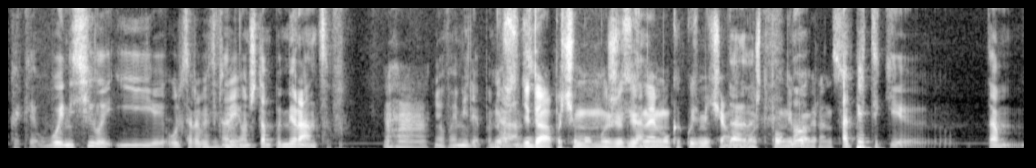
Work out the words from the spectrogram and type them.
Как, я, «Убойной силы» и «Улица Робертов Да. он же там Померанцев. Ага. У него фамилия Ну, Померанцев. кстати, да, почему? Мы же все Да. знаем его как Кузьмича. Да, он да. может вполне Но померанцев. Опять-таки, там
